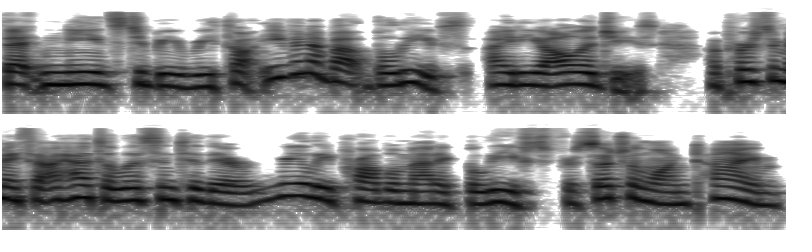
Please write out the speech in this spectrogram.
that needs to be rethought, even about beliefs, ideologies. A person may say, I had to listen to their really problematic beliefs for such a long time.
